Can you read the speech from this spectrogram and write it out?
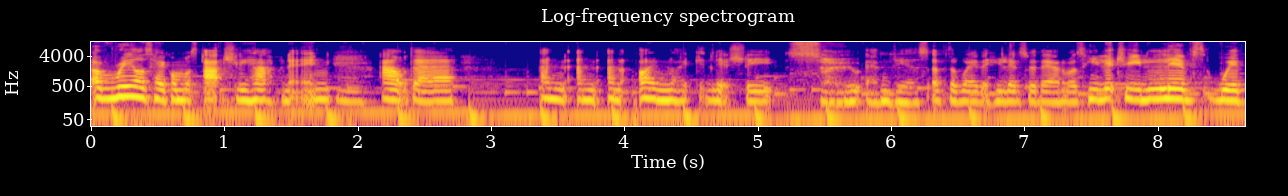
a real take on what's actually happening mm. out there and, and and I'm like literally so envious of the way that he lives with the animals he literally lives with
